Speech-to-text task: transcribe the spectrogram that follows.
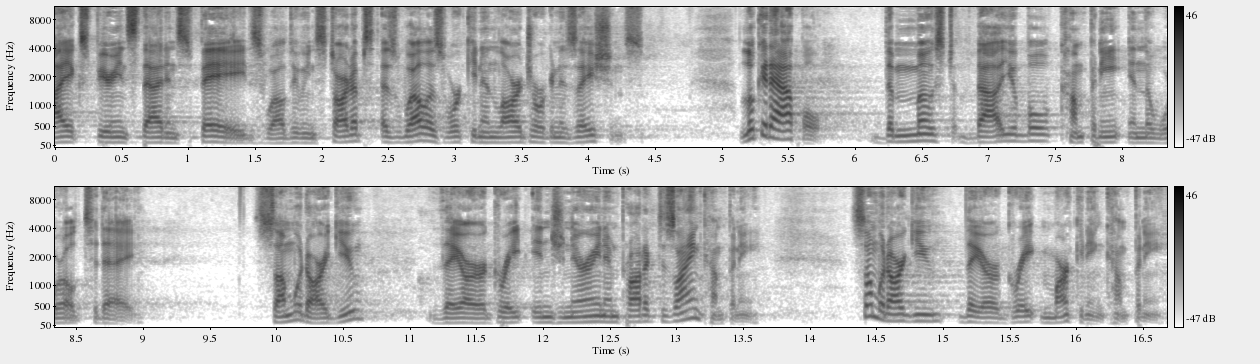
I experienced that in spades while doing startups as well as working in large organizations. Look at Apple, the most valuable company in the world today. Some would argue they are a great engineering and product design company. Some would argue they are a great marketing company.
